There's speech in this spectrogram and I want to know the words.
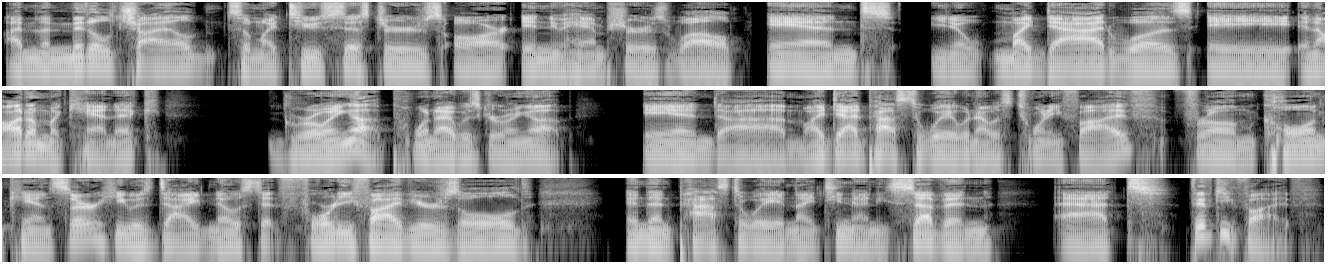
I'm the middle child, so my two sisters are in New Hampshire as well. And you know, my dad was a an auto mechanic growing up when I was growing up. And uh, my dad passed away when I was 25 from colon cancer. He was diagnosed at 45 years old and then passed away in 1997 at 55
